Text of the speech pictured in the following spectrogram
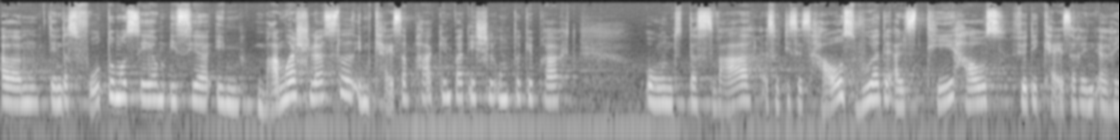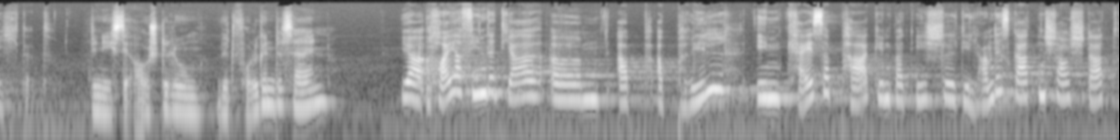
Ähm, denn das Fotomuseum ist ja im Marmorschlössl im Kaiserpark in Bad Ischl untergebracht. Und das war, also dieses Haus wurde als Teehaus für die Kaiserin errichtet. Die nächste Ausstellung wird folgende sein. Ja, heuer findet ja ähm, ab April im Kaiserpark in Bad Ischl die Landesgartenschau statt.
